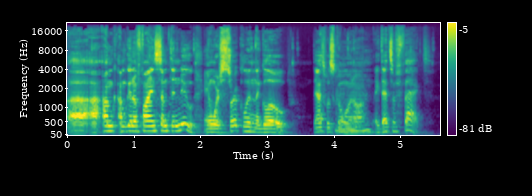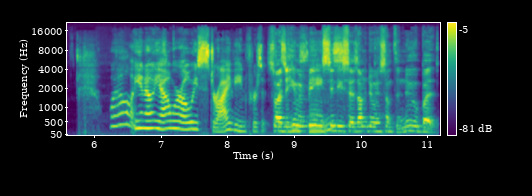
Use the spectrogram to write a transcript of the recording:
uh, I'm I'm going to find something new, and we're circling the globe. That's what's going on. Like that's a fact. well, you know, yeah, we're always striving for. So as a human being, Cindy says I'm doing something new, but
